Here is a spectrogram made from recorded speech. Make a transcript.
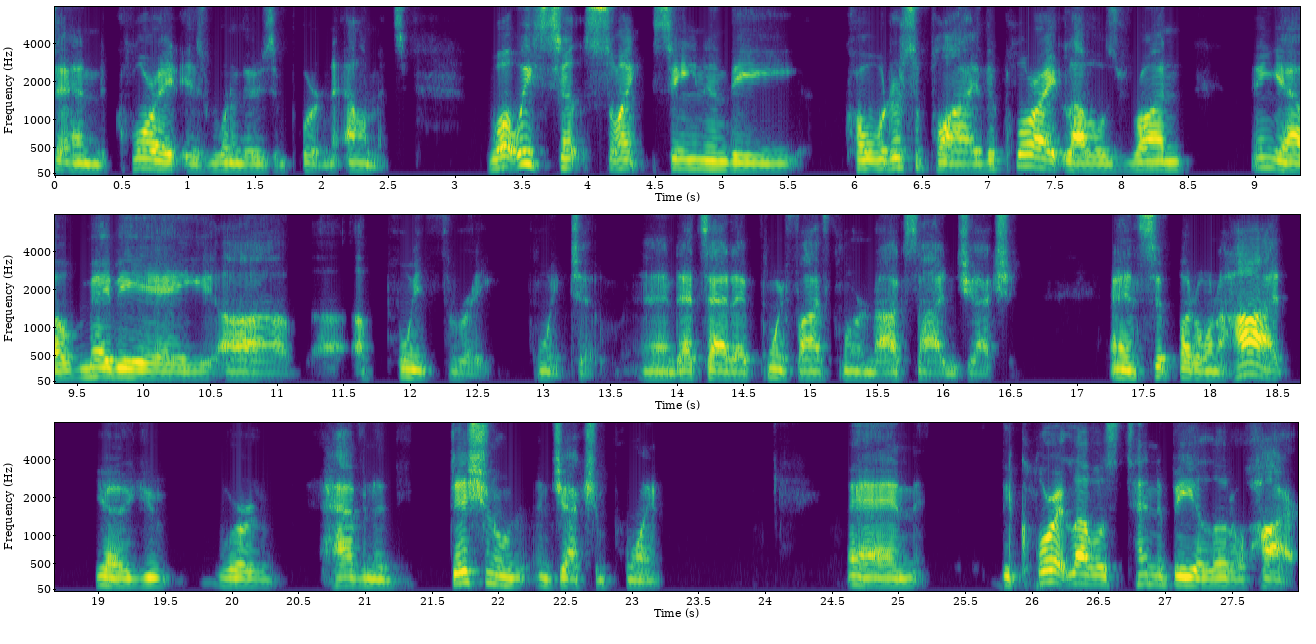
and chlorate is one of those important elements. What we've seen in the cold water supply, the chlorite levels run you know, maybe a, uh, a 0.3, 0.2, and that's at a 0.5 chlorine dioxide injection. And but on a hot, you know, you were having an additional injection point, and the chlorate levels tend to be a little higher.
